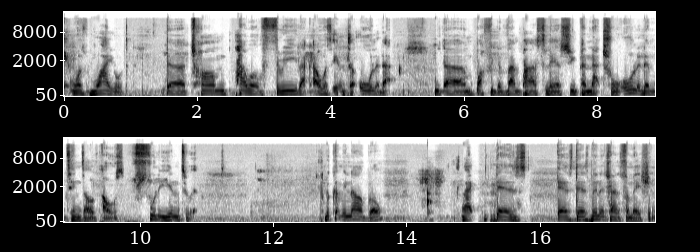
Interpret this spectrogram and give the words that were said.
it was wild. The charmed power of three, like I was into all of that. Um, Buffy the Vampire Slayer, Supernatural, all of them things. I was, I was fully into it. Look at me now, bro. Like there's there's there's been a transformation.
